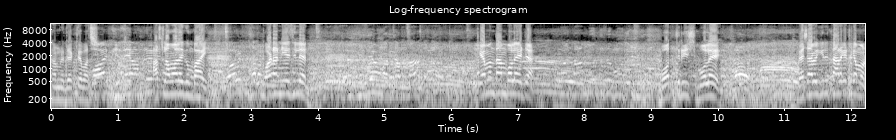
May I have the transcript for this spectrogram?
সামনে দেখতে পাচ্ছি। আসসালামু আলাইকুম ভাই, কয়টা নিয়েছিলেন? কেমন দাম বলে এটা? বত্রিশ বলে। বেচা বিক্রির টার্গেট কেমন?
